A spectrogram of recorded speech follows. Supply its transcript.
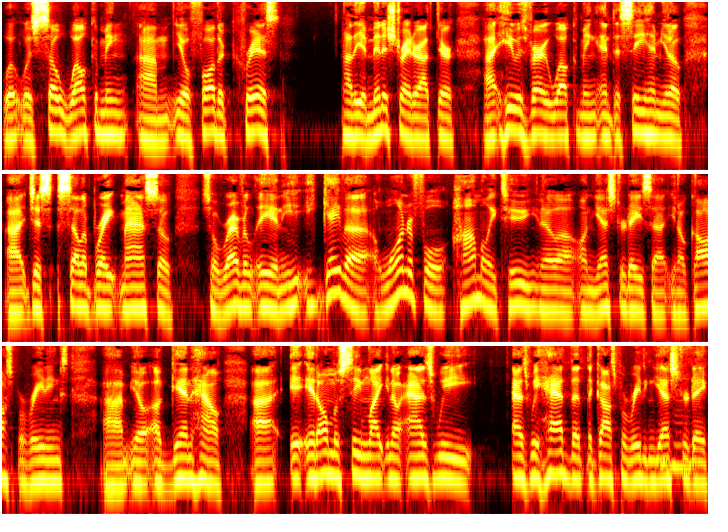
wa- was so welcoming. Um, you know, Father Chris, uh, the administrator out there, uh, he was very welcoming, and to see him, you know, uh, just celebrate mass so so reverently, and he, he gave a, a wonderful homily too, you know, uh, on yesterday's uh, you know gospel readings. Um, you know, again how uh, it, it almost seemed like you know as we as we had the, the gospel reading yesterday,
